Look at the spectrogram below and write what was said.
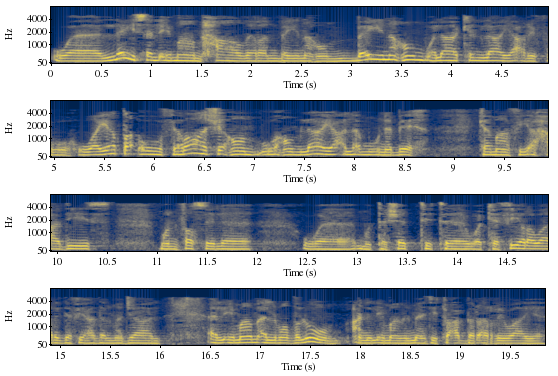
وليس الإمام حاضرا بينهم بينهم ولكن لا يعرفوه ويطأ فراشهم وهم لا يعلمون به كما في أحاديث منفصلة ومتشتتة وكثيرة واردة في هذا المجال. الإمام المظلوم عن الإمام المهدي تعبر الرواية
